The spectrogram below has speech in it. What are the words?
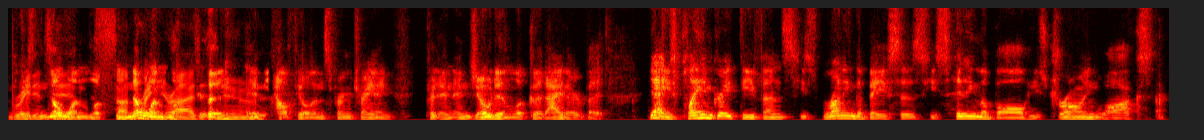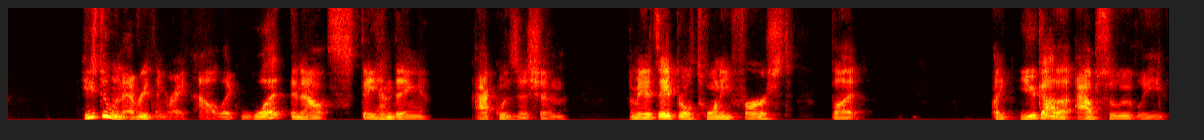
no one looked no one looked good in the outfield in spring training, and, and Joe didn't look good either. But yeah, he's playing great defense. He's running the bases. He's hitting the ball. He's drawing walks. He's doing everything right now. Like what an outstanding acquisition. I mean, it's April 21st, but like you got to absolutely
